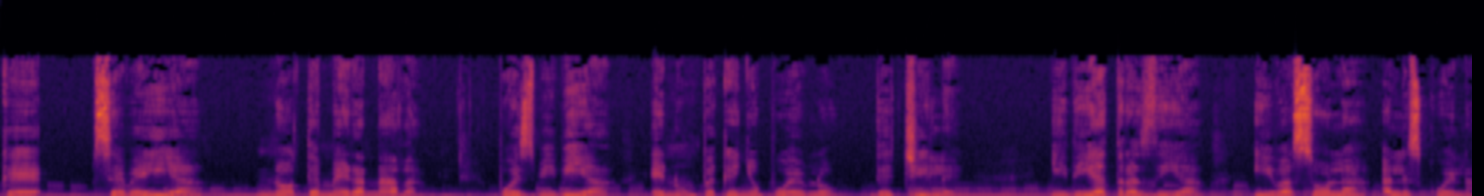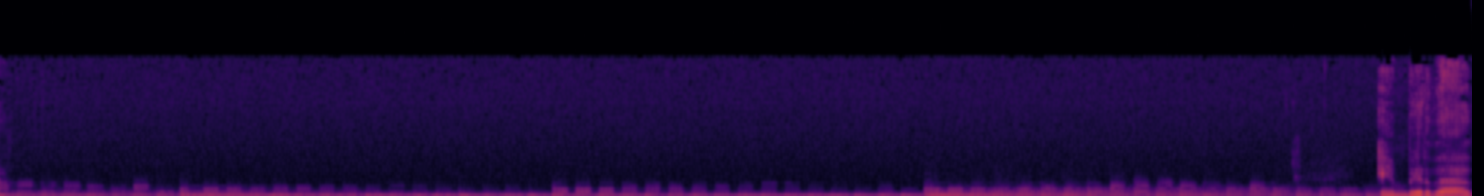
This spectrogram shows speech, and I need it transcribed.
que se veía no temer a nada, pues vivía en un pequeño pueblo de Chile y día tras día iba sola a la escuela. En verdad,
